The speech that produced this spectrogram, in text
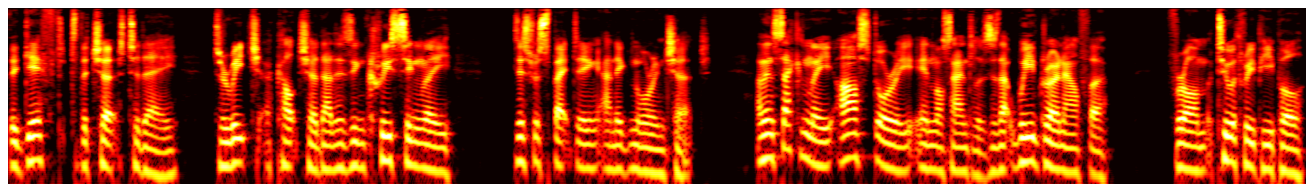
the gift to the church today to reach a culture that is increasingly disrespecting and ignoring church. And then secondly, our story in Los Angeles is that we've grown alpha from two or three people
